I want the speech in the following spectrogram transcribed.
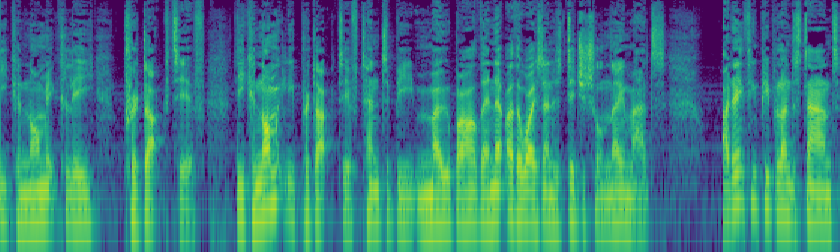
economically productive. The economically productive tend to be mobile; they're otherwise known as digital nomads. I don't think people understand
